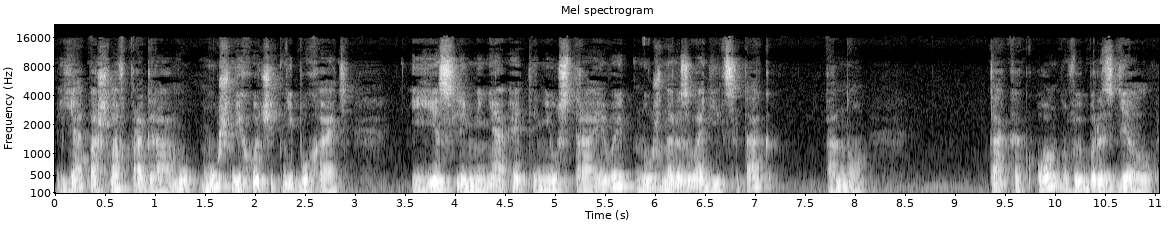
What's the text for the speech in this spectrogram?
Я пошла в программу, муж не хочет не бухать. И если меня это не устраивает, нужно разводиться. Так оно так, как он выбор сделал.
